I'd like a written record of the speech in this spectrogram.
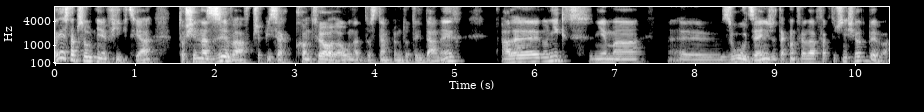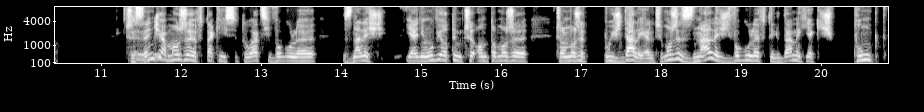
To jest absolutnie fikcja. To się nazywa w przepisach kontrolą nad dostępem do tych danych, ale no, nikt nie ma y, złudzeń, że ta kontrola faktycznie się odbywa. Czy sędzia może w takiej sytuacji w ogóle znaleźć, ja nie mówię o tym, czy on to może, czy on może pójść dalej, ale czy może znaleźć w ogóle w tych danych jakiś punkt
